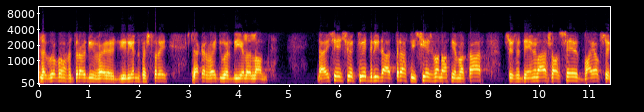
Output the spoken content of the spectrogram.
en ek hoop en vertrou die die reën versprei lekker wyd oor die hele land. Nou hy sê so 2, 3 dae terug, die see is nog nie mekaar soos die Engelaars sal sê baie op sy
